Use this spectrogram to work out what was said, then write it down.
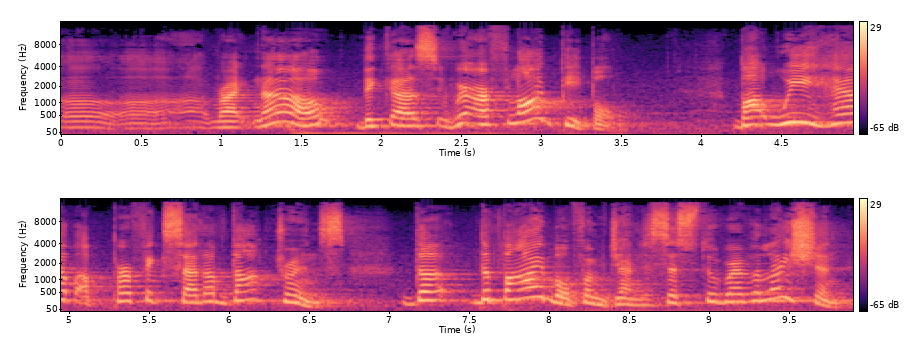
uh, uh, right now because we are flawed people. But we have a perfect set of doctrines. The, the Bible from Genesis to Revelation.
